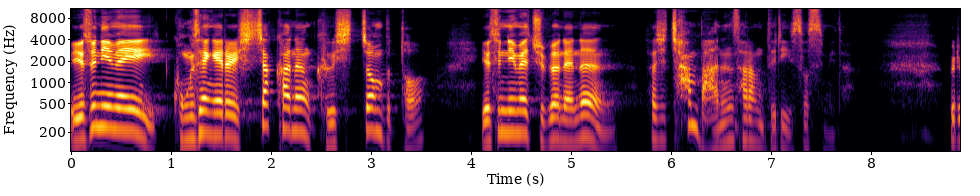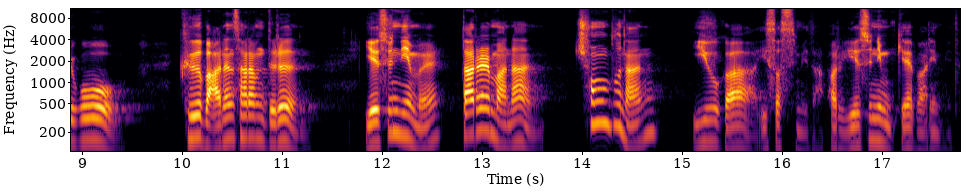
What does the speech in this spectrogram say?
예수님의 공생애를 시작하는 그 시점부터 예수님의 주변에는 사실 참 많은 사람들이 있었습니다. 그리고 그 많은 사람들은 예수님을 따를 만한 충분한 이유가 있었습니다. 바로 예수님께 말입니다.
